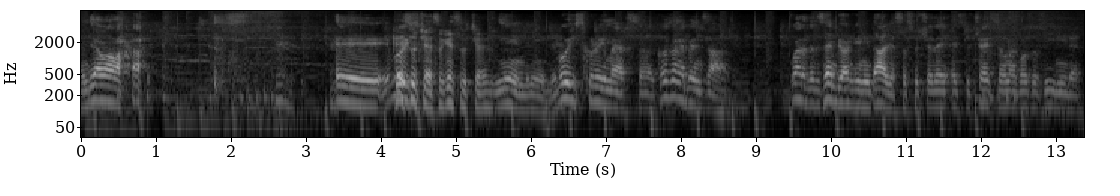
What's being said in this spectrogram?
Andiamo avanti. E Che è successo? Che è successo? Niente, niente. Voi screamers, cosa ne pensate? Guarda, ad esempio anche in Italia succede- è successa una cosa simile.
